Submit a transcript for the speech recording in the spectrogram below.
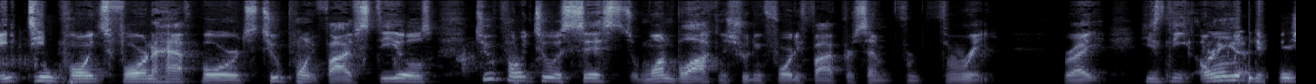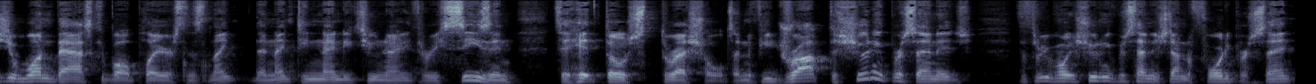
18 points, four and a half boards, 2.5 steals, 2.2 assists, one block, and shooting 45% from three. Right. He's the Pretty only good. Division One basketball player since ni- the 1992-93 season to hit those thresholds. And if you drop the shooting percentage, the three-point shooting percentage down to 40%,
